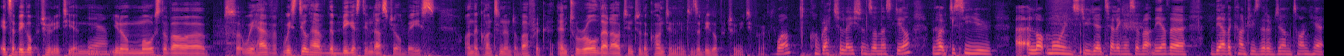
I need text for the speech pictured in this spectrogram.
it's a big opportunity, and Yeah. you know most of our so we have we still have the biggest industrial base on the continent of Africa, and to roll that out into the continent is a big opportunity for us. Well, congratulations on this deal. We hope to see you uh, a lot more in studio telling us about the other, the other countries that have jumped on here.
